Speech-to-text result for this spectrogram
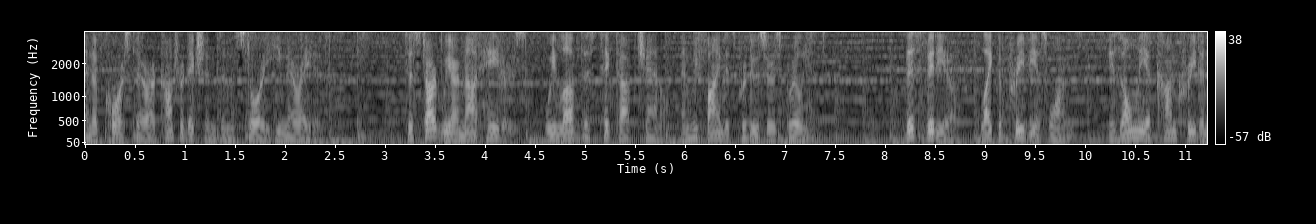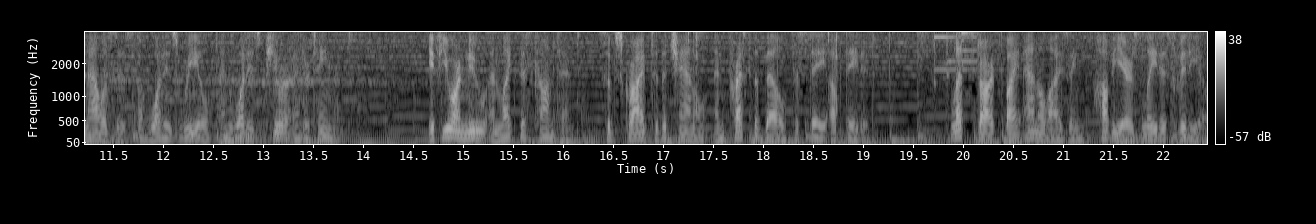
and of course there are contradictions in the story he narrated. To start we are not haters, we love this TikTok channel and we find its producers brilliant. This video, like the previous ones, is only a concrete analysis of what is real and what is pure entertainment. If you are new and like this content, subscribe to the channel and press the bell to stay updated. Let's start by analyzing Javier's latest video.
